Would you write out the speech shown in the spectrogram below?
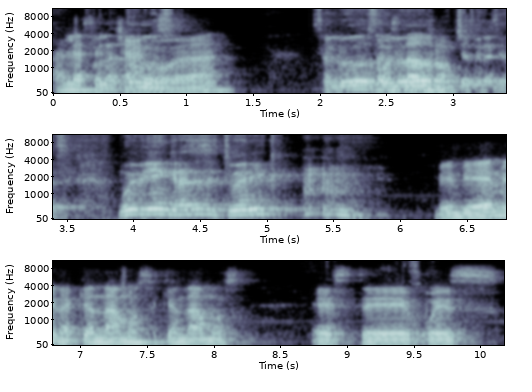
alias El Chango, ¿verdad? Saludos, saludos, muchas gracias. Muy bien, gracias. ¿Y tú, Eric? Bien, bien, mira, aquí andamos, aquí andamos. Este, pues,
